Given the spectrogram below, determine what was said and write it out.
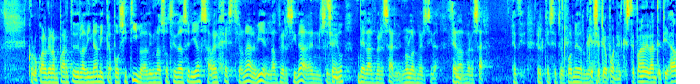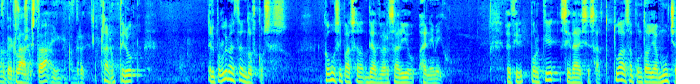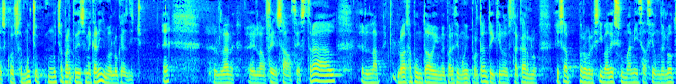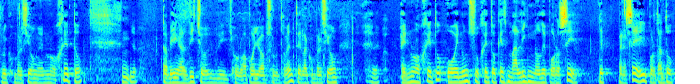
Con lo cual, gran parte de la dinámica positiva de una sociedad sería saber gestionar bien la adversidad en el sentido del adversario, no la adversidad, el hmm. adversario. Es decir, el que se te opone del que se te opone, el que se te pone delante de ti, adversus, está en contra de Claro, pero el problema está en dos cosas. ¿Cómo se pasa de adversario a enemigo? Es decir, ¿por qué se da ese salto? Tú has apuntado ya muchas cosas, mucho, mucha parte de ese mecanismo es lo que has dicho. ¿eh? la, ofensa ancestral, lo has apuntado y me parece muy importante y quiero destacarlo, esa progresiva deshumanización del otro y conversión en un objeto. Hmm. También has dicho, y yo lo apoyo absolutamente, la conversión eh, en un objeto o en un sujeto que es maligno de por sí, de per se, y por tanto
